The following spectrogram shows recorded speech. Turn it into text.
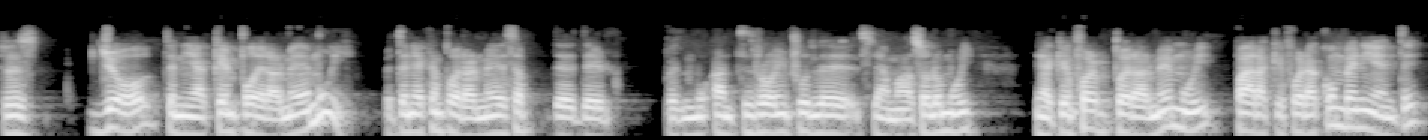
Entonces yo tenía que empoderarme de Muy, yo tenía que empoderarme de esa, de, pues antes Robin Food se llamaba solo Muy, tenía que empoderarme de Muy para que fuera conveniente.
